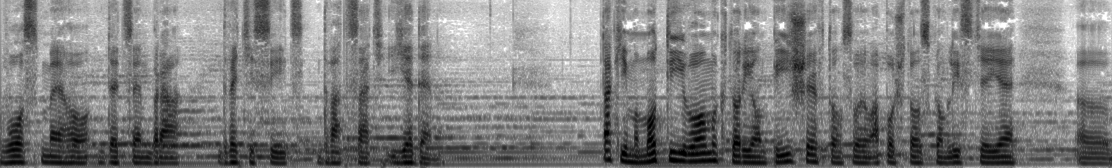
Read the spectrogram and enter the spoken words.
8. decembra 2021. Takým motívom, ktorý on píše v tom svojom apoštolskom liste, je ehm,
